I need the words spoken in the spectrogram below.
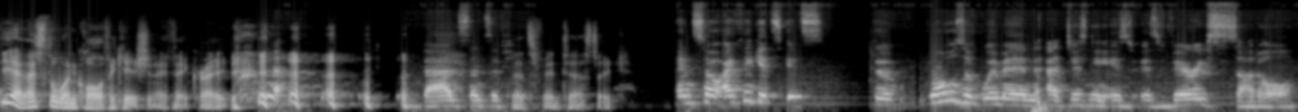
yeah, that's the one qualification, I think, right? yeah. Bad sense of humor. That's fantastic and so I think it's it's the roles of women at Disney is is very subtle.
